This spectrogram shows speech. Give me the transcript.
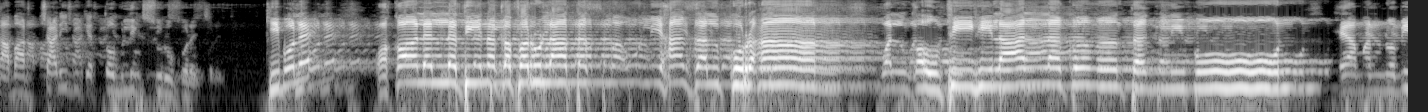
কাবার চারিদিকে তবলিগ শুরু করেছে কি বলে وقال الذين كفروا لا تسمعوا لهذا القرآن والغوا فيه لعلكم تغلبون হে আমার নবী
